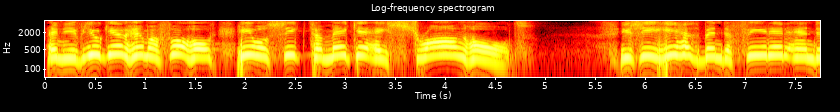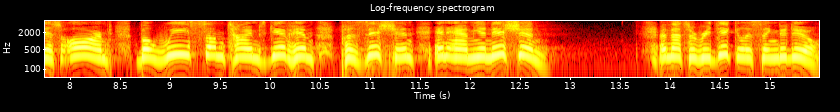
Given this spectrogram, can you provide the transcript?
And if you give him a foothold, he will seek to make it a stronghold. You see, he has been defeated and disarmed, but we sometimes give him position and ammunition. And that's a ridiculous thing to do.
